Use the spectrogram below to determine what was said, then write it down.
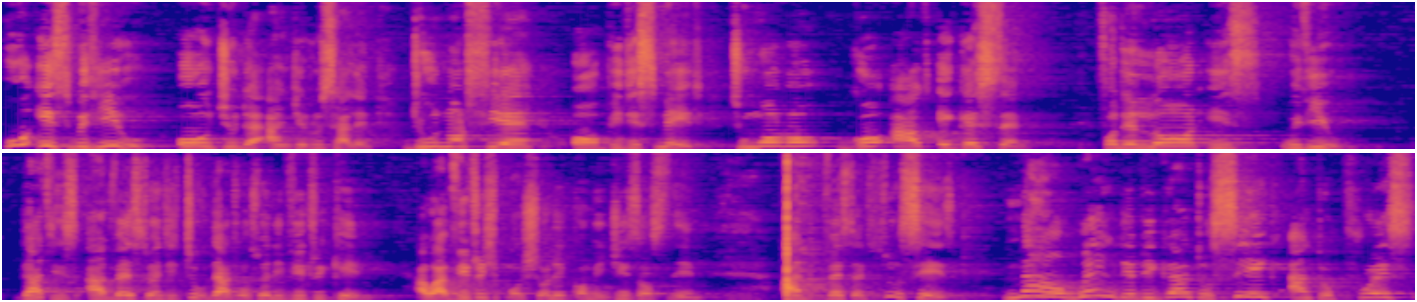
Who is with you, O Judah and Jerusalem? Do not fear or be dismayed. Tomorrow go out against them, for the Lord is with you. That is verse 22. That was when the victory came. Our victory must surely come in Jesus' name. And verse 22 says, Now when they began to sing and to praise,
